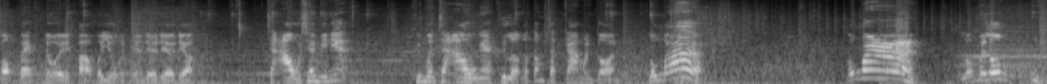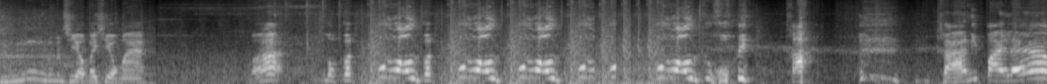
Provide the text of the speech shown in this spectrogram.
วอกแวกโดยเปล่าประโยชน์เดี๋ยวเดี๋ยวเดี๋ยวจะเอาใช่ไหมเนี่ยคือมันจะเอาไงคือเราก็ต้องจัดการมันก่อน ลงมา ลงมา ลงไม่ลงดูมันเฉียวไปเฉียวมา มาหลบก่อนโอ้โหก่อนโอ้โหโอ้โหโอ้โหโอ้โหโอ้โหขาขานี่ไปแล้ว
